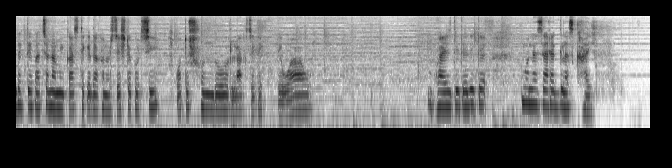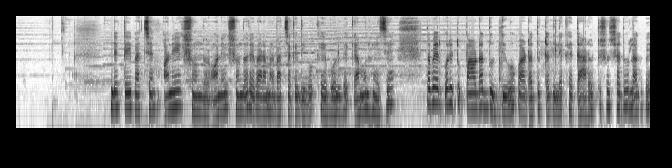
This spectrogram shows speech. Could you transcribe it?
দেখতেই পাচ্ছেন আমি কাছ থেকে দেখানোর চেষ্টা করছি। কত সুন্দর লাগছে দেখতে। ওয়াও। ভয়েস দিতে দিতে মনে হচ্ছে আর এক গ্লাস খাই। দেখতেই পাচ্ছেন, অনেক সুন্দর অনেক সুন্দর। এবার আমার বাচ্চাকে দিব, খেয়ে বলবে কেমন হয়েছে। তবে এরপর একটু পাউডার দুধ দিব। পাউডার দুধটা দিলে খেতে আরও একটু সুস্বাদু লাগবে।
